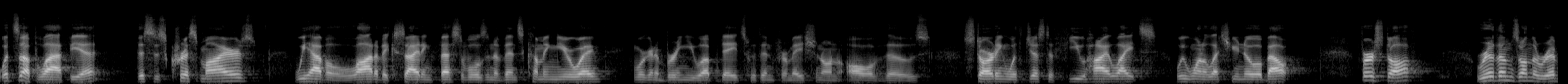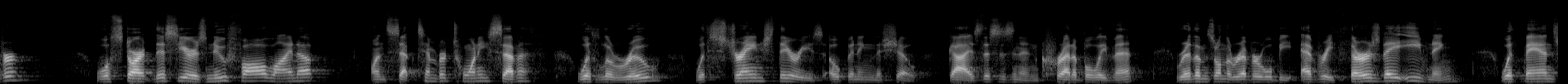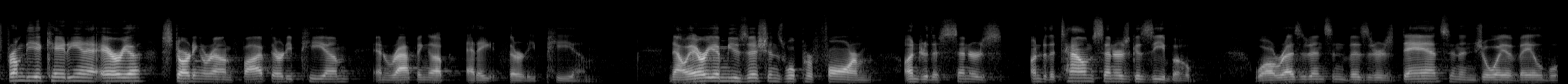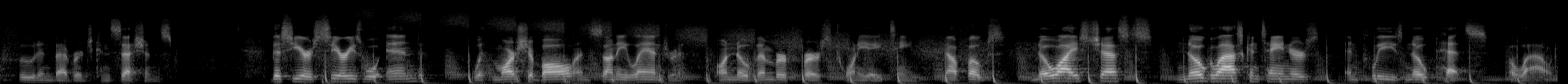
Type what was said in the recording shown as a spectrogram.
What's up, Lafayette? This is Chris Myers. We have a lot of exciting festivals and events coming your way. and We're going to bring you updates with information on all of those. Starting with just a few highlights we want to let you know about. First off, Rhythms on the River will start this year's new fall lineup on September 27th with LaRue with Strange Theories opening the show. Guys, this is an incredible event. Rhythms on the River will be every Thursday evening with bands from the Acadiana area starting around 5:30 p.m. and wrapping up at 8:30 p.m. Now, area musicians will perform under the center's under the town center's gazebo while residents and visitors dance and enjoy available food and beverage concessions. This year's series will end with Marcia Ball and Sonny Landreth on November 1st, 2018. Now, folks, no ice chests, no glass containers, and please, no pets allowed.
